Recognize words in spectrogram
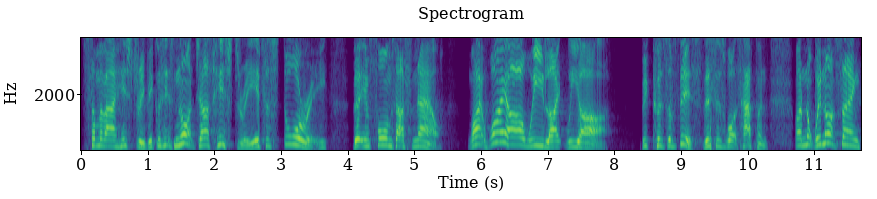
some of our history because it's not just history, it's a story that informs us now. Why, why are we like we are? Because of this. This is what's happened. Not, we're not saying,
